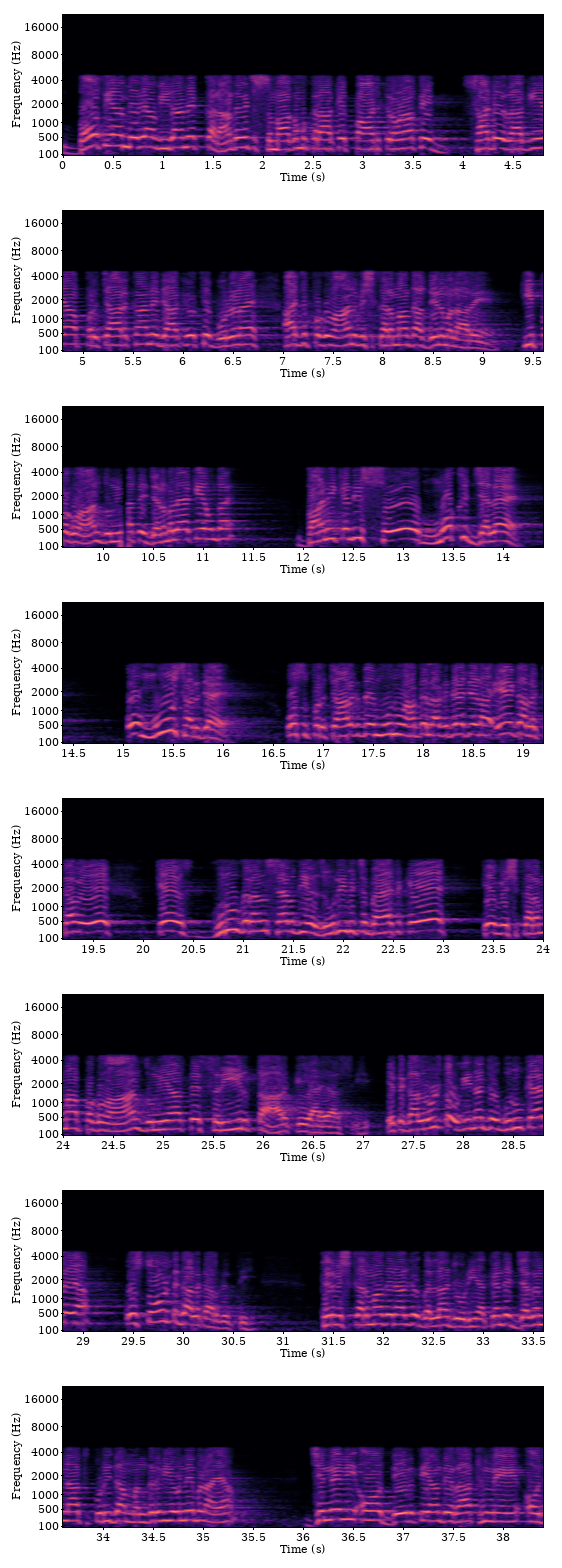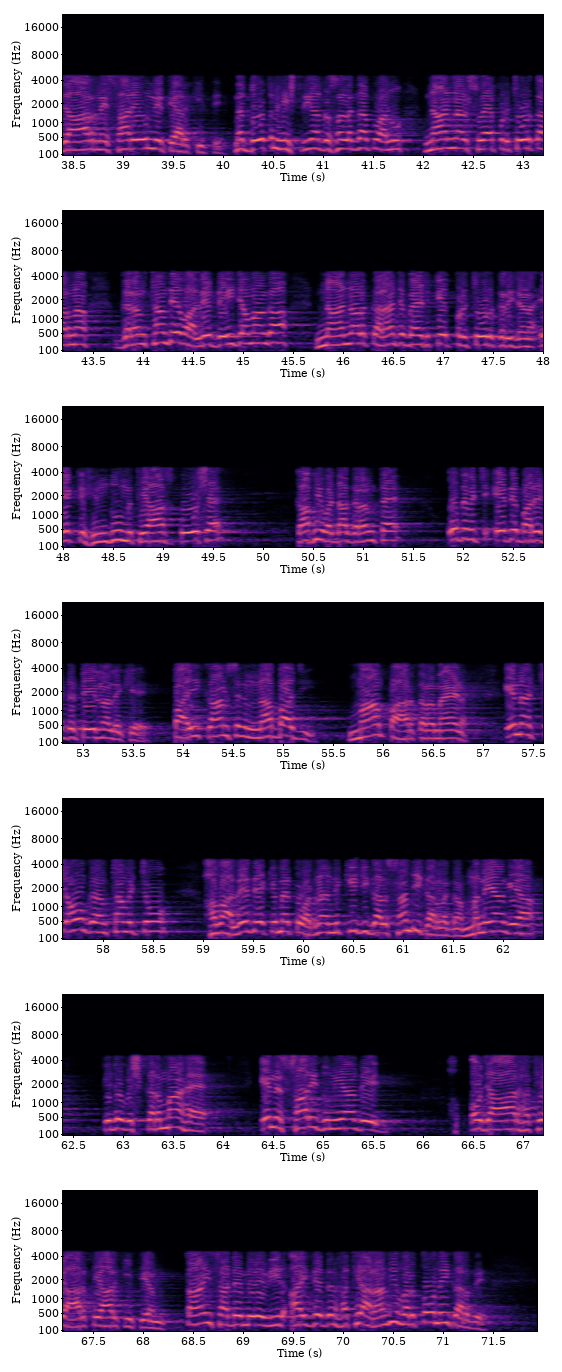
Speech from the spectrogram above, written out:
ਬਹੁਤਿਆਂ ਮੇਰਿਆਂ ਵੀਰਾਂ ਨੇ ਘਰਾਂ ਦੇ ਵਿੱਚ ਸਮਾਗਮ ਕਰਾ ਕੇ ਪਾਠ ਕਰਾਉਣਾ ਤੇ ਸਾਡੇ ਰਾਗੀਆਂ ਪ੍ਰਚਾਰਕਾਂ ਨੇ ਜਾ ਕੇ ਉੱਥੇ ਬੋਲਣਾ ਹੈ, ਅੱਜ ਭਗਵਾਨ ਵਿਸ਼ਕਰਮਾ ਦਾ ਦਿਨ ਮਨਾ ਰਹੇ ਹਾਂ। ਕੀ ਭਗਵਾਨ ਦੁਨੀਆ ਤੇ ਜਨਮ ਲੈ ਕੇ ਆਉਂਦਾ ਹੈ? ਬਾਣੀ ਕਹਿੰਦੀ, ਸੋ ਮੁਖ ਜਲੈ, ਉਹ ਮੂੰਹ ਸੜ ਜਾਏ। ਉਸ ਪ੍ਰਚਾਰਕ ਦੇ ਮੂੰਹ ਨੂੰ ਅੱਗ ਲੱਗ ਜਾਏ ਜਿਹੜਾ ਇਹ ਗੱਲ ਕਵੇ ਕਿ ਗੁਰੂ ਗ੍ਰੰਥ ਸਾਹਿਬ ਦੀ ਹਜ਼ੂਰੀ ਵਿੱਚ ਬੈਠ ਕੇ ਕਿ ਵਿਸ਼ਕਰਮਾ ਭਗਵਾਨ ਦੁਨੀਆ ਤੇ ਸਰੀਰ ਧਾਰ ਕੇ ਆਇਆ ਸੀ। ਇਹ ਤੇ ਗੱਲ ਉਲਟ ਹੋ ਗਈ ਨਾ, ਜੋ ਗੁਰੂ ਕਹਿ ਰਿਹਾ, ਉਸ ਤੋਂ ਉਲਟ ਗੱਲ ਕਰ ਦਿੱਤੀ। ਫਿਰ ਵਿਸ਼ਕਰਮਾ ਦੇ ਨਾਲ ਜੋ ਗੱਲਾਂ ਜੋੜੀਆਂ, ਕਹਿੰਦੇ ਜਗਨਨਾਥਪੁਰੀ ਦਾ ਮੰਦਿਰ ਵੀ ਉਹਨੇ ਬਣਾਇਆ। ਜਿੰਨੇ ਵੀ ਉਹ ਦੇਵਤਿਆਂ ਦੇ ਰਥ ਨੇ, ਔਜ਼ਾਰ ਨੇ, ਸਾਰੇ ਉਹਨੇ ਤਿਆਰ ਕੀਤੇ। ਮੈਂ ਦੋ ਤਿੰਨ ਹਿਸਟਰੀਆਂ ਦੱਸਣ ਲੱਗਾ ਤੁਹਾਨੂੰ। ਨਾਲ ਨਾਲ ਸਵੈ ਪਰਚੋਲ ਕਰਨਾ। ਗ੍ਰੰਥਾਂ ਦੇ ਹਵਾਲੇ ਦੇਈ ਜਾਵਾਂਗਾ। ਨਾਲ ਨਾਲ ਘਰਾਂ 'ਚ ਬੈਠ ਕੇ ਪਰਚੋਲ ਕਰੀ ਜਾਣਾ। ਇੱਕ ਹਿੰਦੂ ਮਿਥਿਹਾਸ ਕੋਸ਼ ਹੈ। ਕਾਫੀ ਵੱਡਾ ਗ੍ਰੰਥ ਹੈ। ਉਹਦੇ ਵਿੱਚ ਇਹਦੇ ਬਾਰੇ ਡਿਟੇਲ ਨਾਲ ਲਿਖਿਆ ਭਾਈ ਕਾਨ ਸਿੰਘ ਨਾਭਾ ਜੀ ਮਹਾਭਾਰਤ ਰਮਾਇਣ। ਇਹਨਾਂ ਚੌਂ ਗ੍ਰੰਥਾਂ ਵਿੱਚੋਂ ਹਵਾਲੇ ਦੇ ਕੇ ਮੈਂ ਤੁਹਾਡੇ ਨਾਲ ਨਿੱਕੀ ਜੀ ਗੱਲ ਸਾਂਝੀ ਕਰਨ ਲੱਗਾ। ਮੰਨਿਆ ਗਿਆ ਕਿ ਜੋ ਵਿਸ਼ਕਰਮਾ ਹੈ, ਇਹਨੇ ਸਾਰੀ ਦੁਨੀਆ ਦੇ ਔਜ਼ਾਰ, ਹਥਿਆਰ ਤਿਆਰ ਕੀਤੇ ਹਨ। ਤਾਂ ਹੀ ਸਾਡੇ ਮੇਰੇ ਵੀਰ ਅੱਜ ਦੇ ਦਿਨ ਹਥਿਆਰਾਂ ਦੀ ਵਰਤੋਂ ਨਹੀਂ ਕਰਦੇ।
